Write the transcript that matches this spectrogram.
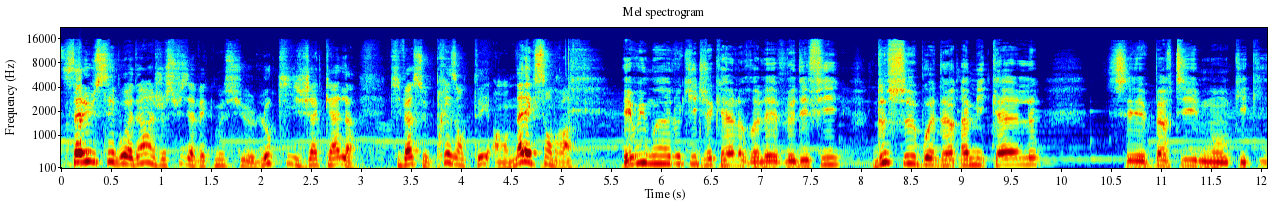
Salut, c'est Boisdin et je suis avec monsieur Loki Jacal qui va se présenter en alexandrin. Et oui, moi, Loki Jackal relève le défi de ce boisdin amical. C'est parti, mon kiki.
